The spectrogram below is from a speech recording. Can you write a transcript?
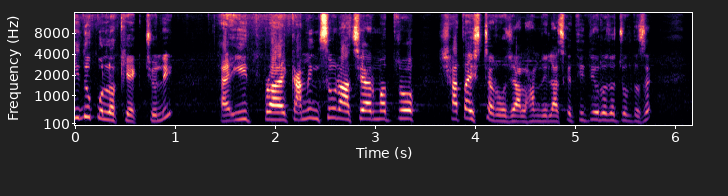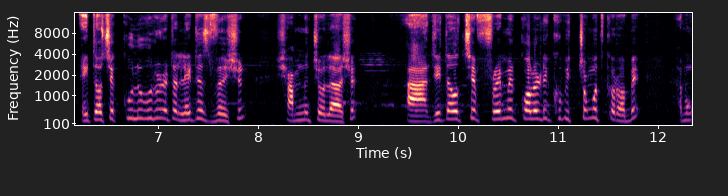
ঈদ উপলক্ষে অ্যাকচুয়ালি ঈদ প্রায় কামিং সুন আছে আর মাত্র সাতাইশটা রোজা, আলহামদুলিল্লাহ। আজকে তৃতীয় রোজা চলতেছে। এটা হচ্ছে কুলুবুলুর একটা লেটেস্ট ভার্সন সামনে চলে আসে। যেটা হচ্ছে ফ্রেমের কোয়ালিটি খুবই চমৎকার হবে এবং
